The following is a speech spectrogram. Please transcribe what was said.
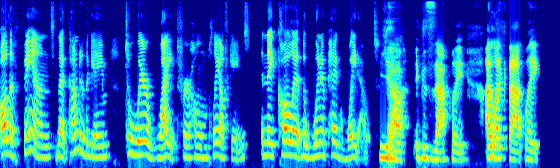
all the fans that come to the game to wear white for home playoff games, and they call it the Winnipeg Whiteout. Yeah, exactly. I like that, like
